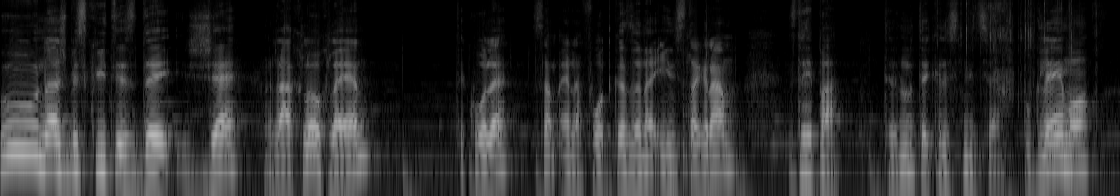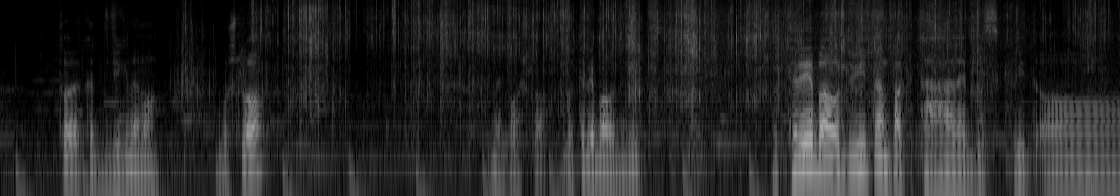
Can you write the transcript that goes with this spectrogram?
Uh, naš biskvit je zdaj že rahlo ohlajen. Takole, sam ena fotka za na Instagram. Zdaj pa trenutek resnice. Poglejmo, to je, kad dvignemo. Bo šlo? Ne bo šlo, bo treba odviti. Bo treba odviti, ampak tale biskvit, oh.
